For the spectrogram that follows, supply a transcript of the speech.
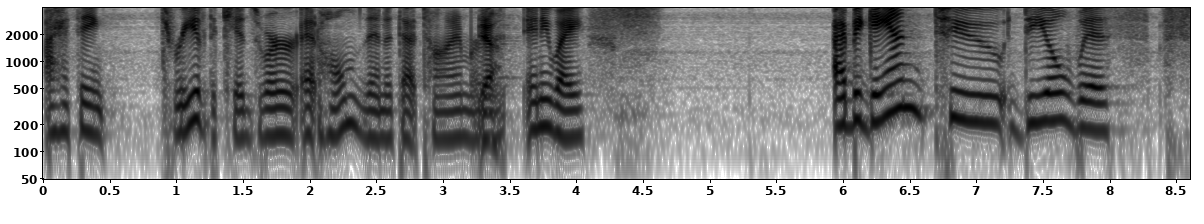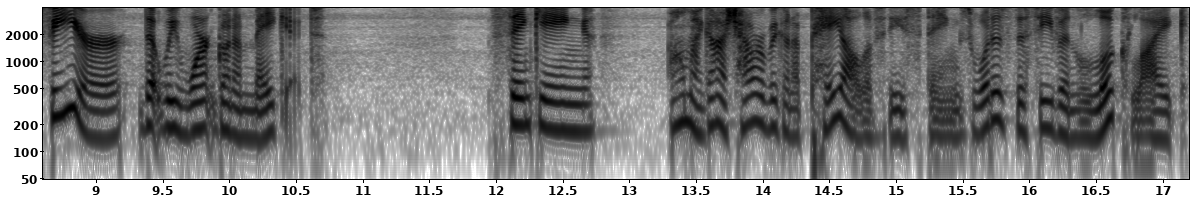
I think three of the kids were at home then at that time. Or yeah. anyway, I began to deal with fear that we weren't going to make it. Thinking, oh my gosh, how are we going to pay all of these things? What does this even look like?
